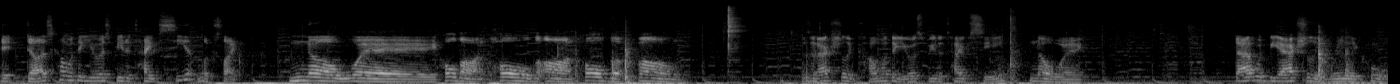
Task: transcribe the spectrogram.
it does come with a USB to Type-C, it looks like. No way. Hold on, hold on, hold the phone. Does it actually come with a USB to Type-C? No way. That would be actually really cool.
